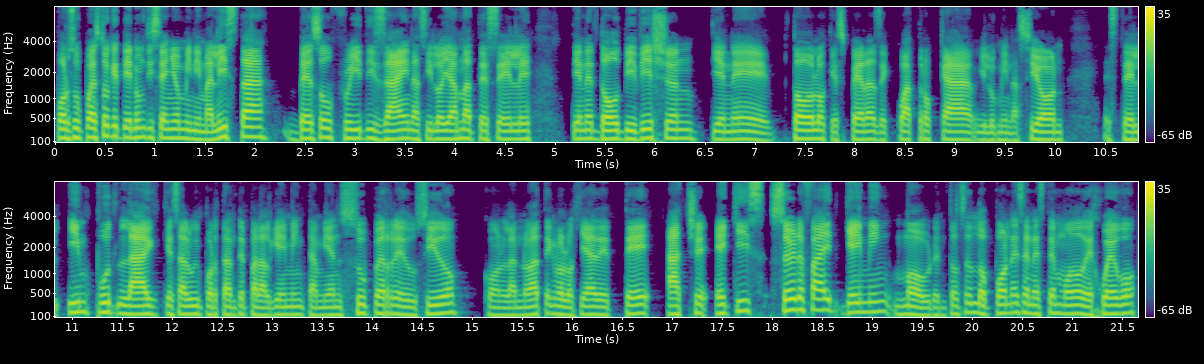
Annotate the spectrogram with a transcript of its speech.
Por supuesto que tiene un diseño minimalista, bezel free design, así lo llama TCL. Tiene Dolby Vision, tiene todo lo que esperas de 4K, iluminación, este, el input lag, que es algo importante para el gaming, también súper reducido con la nueva tecnología de THX Certified Gaming Mode. Entonces lo pones en este modo de juego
